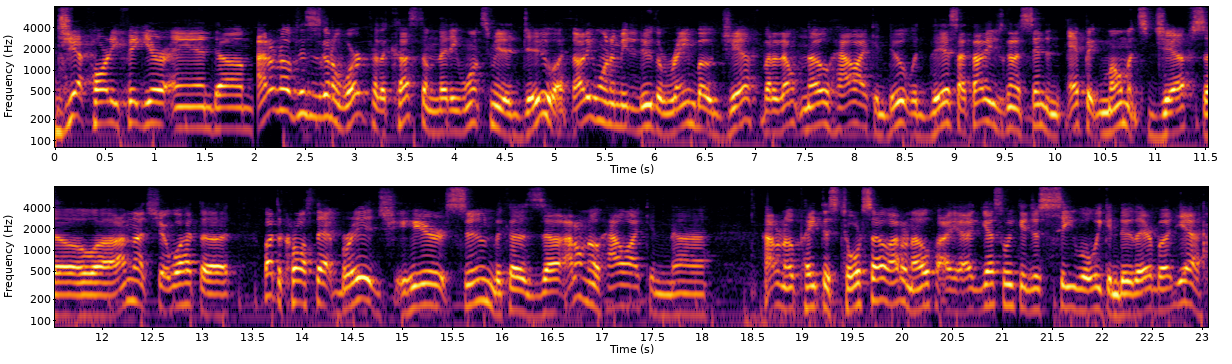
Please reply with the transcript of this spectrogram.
Jeff Hardy figure, and um, I don't know if this is going to work for the custom that he wants me to do. I thought he wanted me to do the Rainbow Jeff, but I don't know how I can do it with this. I thought he was going to send an Epic Moments Jeff, so uh, I'm not sure. We'll have to... We'll have to cross that bridge here soon because uh, I don't know how I can, uh, I don't know, paint this torso. I don't know. I, I guess we could just see what we can do there, but yeah.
